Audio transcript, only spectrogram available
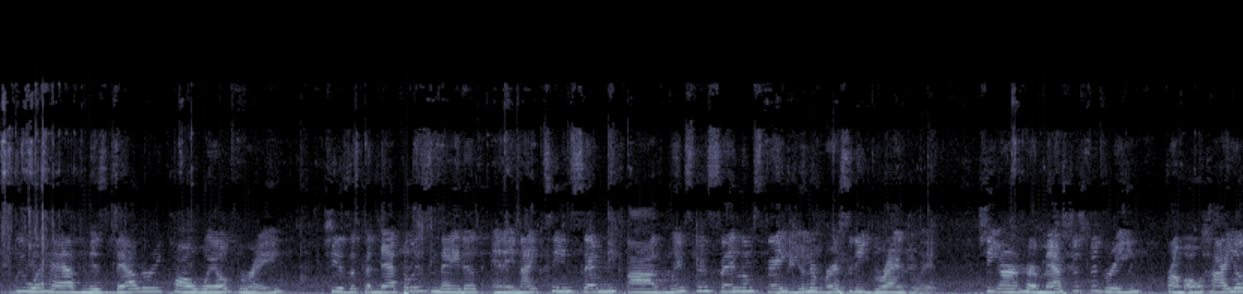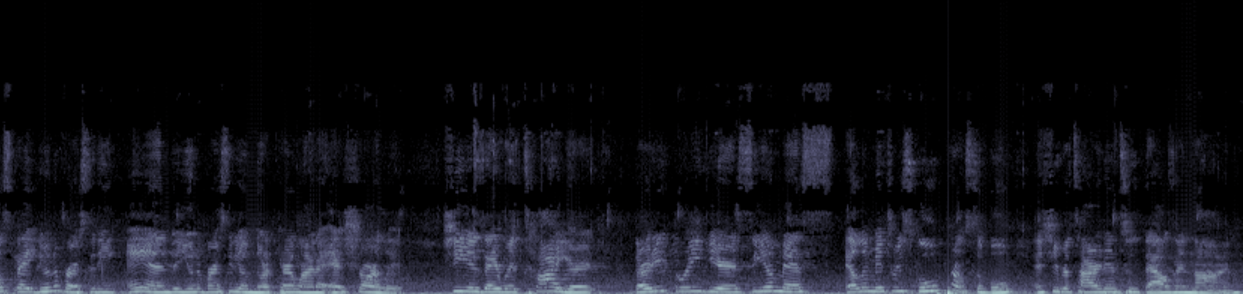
Next, we will have Miss Valerie Caldwell Gray. She is a Kannapolis native and a 1975 Winston-Salem State University graduate. She earned her master's degree from Ohio State University and the University of North Carolina at Charlotte. She is a retired 33-year CMS elementary school principal and she retired in 2009.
